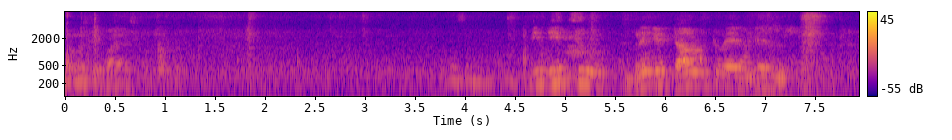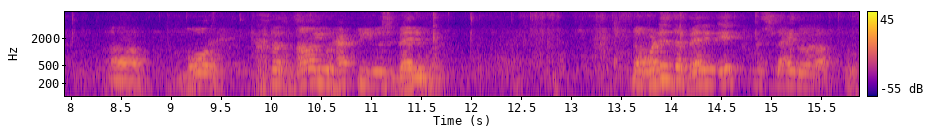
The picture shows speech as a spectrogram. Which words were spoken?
domestic violence on children. We need to bring it down to a little uh, more, because now you have to use variable. Now what is the variable? Slide uh, or up to.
